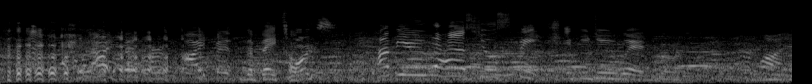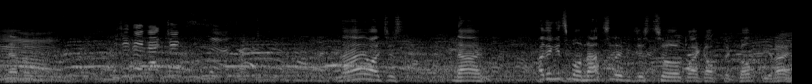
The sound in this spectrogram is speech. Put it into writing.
Well, I'd vote for, I'd vote for the Off. twice. Have you rehearsed your speech if you do win? No. Why? Never. Because you think that jinxes it or something? No, I just no. I think it's more natural if you just talk like off the cuff, you know,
